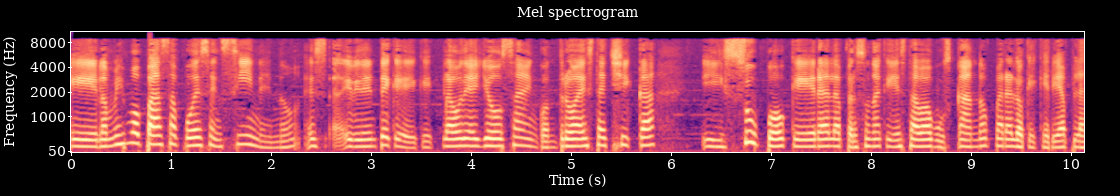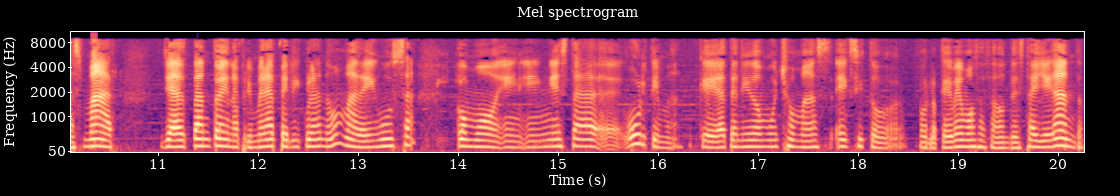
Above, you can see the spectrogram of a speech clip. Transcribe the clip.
Eh, lo mismo pasa pues en cine, ¿no? Es evidente que, que Claudia Llosa encontró a esta chica y supo que era la persona que ella estaba buscando para lo que quería plasmar, ya tanto en la primera película, ¿no? Made in USA, como en, esta eh, última, que ha tenido mucho más éxito por lo que vemos hasta donde está llegando.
